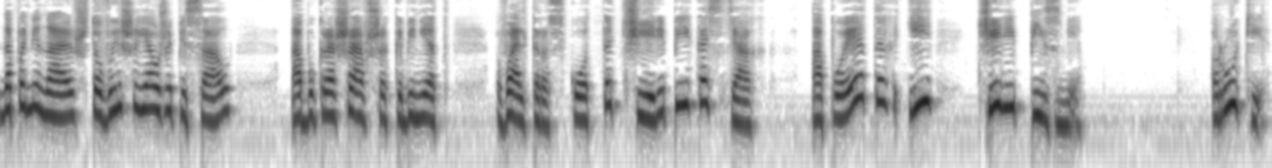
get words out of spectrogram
Напоминаю, что выше я уже писал об украшавших кабинет Вальтера Скотта черепе и костях, о поэтах и черепизме. Руки,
